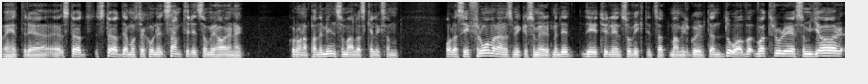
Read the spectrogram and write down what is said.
vad heter det, stöd, stöddemonstrationer samtidigt som vi har den här coronapandemin som alla ska liksom hålla sig ifrån varandra så mycket som möjligt. Men det, det är tydligen så viktigt så att man vill gå ut ändå. Vad, vad tror du är som gör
